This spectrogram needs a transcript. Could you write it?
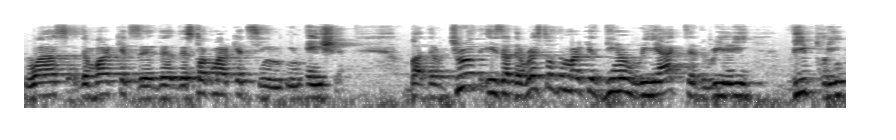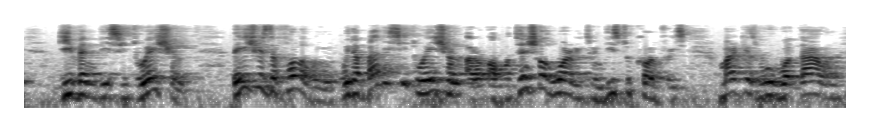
was the markets, the, the, the stock markets in, in Asia. But the truth is that the rest of the market didn't react really deeply given this situation. The issue is the following. With a bad situation or a potential war between these two countries, markets will go down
